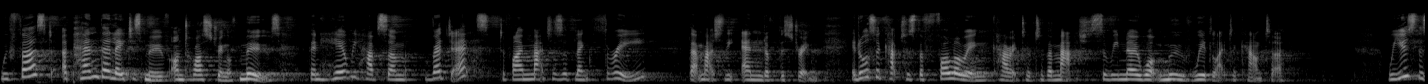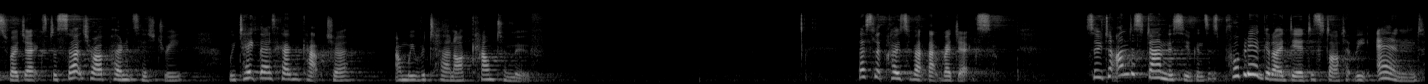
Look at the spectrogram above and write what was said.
We first append their latest move onto our string of moves. Then here we have some regex to find matches of length three that match the end of the string. It also captures the following character to the match, so we know what move we'd like to counter. We use this regex to search our opponent's history, we take their second capture, and we return our counter move. Let's look closer at that regex. So to understand this sequence, it's probably a good idea to start at the end.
